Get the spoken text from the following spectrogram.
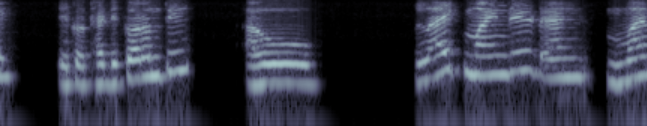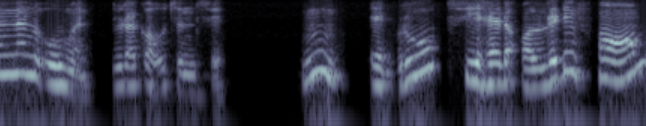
ये कथाटी करती आउ like minded and man and women जोटा कहते Hmm, a group she had already formed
